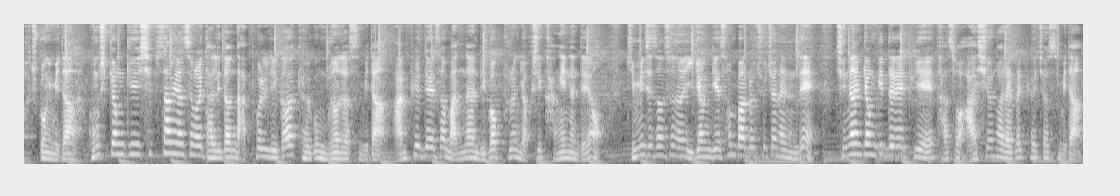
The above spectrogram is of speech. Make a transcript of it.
박주공입니다. 공식 경기 13연승을 달리던 나폴리가 결국 무너졌습니다. 안필드에서 만난 리버풀은 역시 강했는데요. 김민재 선수는 이 경기에 선발로 출전했는데 지난 경기들에 비해 다소 아쉬운 활약을 펼쳤습니다.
